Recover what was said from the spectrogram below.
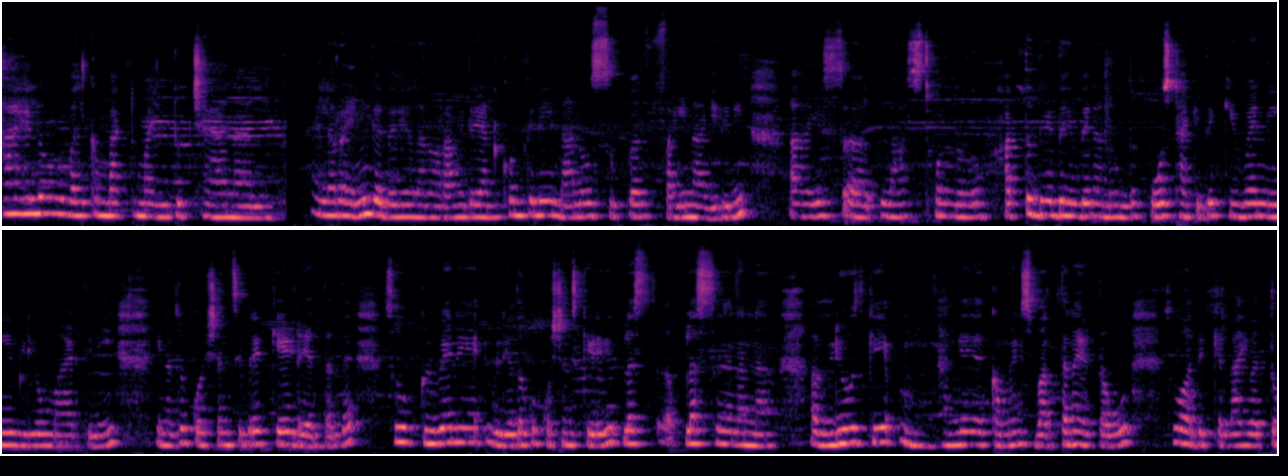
Hi hello welcome back to my YouTube channel ಎಲ್ಲರೂ ಹೆಂಗದೆ? ಎಲ್ಲರೂ ಆರಾಮಿದ್ರಿ ಅಂದ್ಕೊತೀನಿ ನಾನು ಸೂಪರ್ ಫೈನ್ ಆಗಿದ್ದೀನಿ. ಎಸ್ ಲಾಸ್ಟ್ ಒಂದು ಹತ್ತು ದಿನದ ಹಿಂದೆ ನಾನು ಒಂದು ಪೋಸ್ಟ್ ಹಾಕಿದ್ದೆ. ಕ್ಯೂ ಎನ್ ಎ ವಿಡಿಯೋ ಮಾಡ್ತೀನಿ. ಏನಾದರೂ ಕ್ವಶನ್ಸ್ ಇದ್ದರೆ ಕೇಳ್ರಿ ಅಂತಂದೆ. ಸೊ ಕ್ಯೂ ಎನ್ ಎ ವಿಡಿಯೋದಾಗೂ ಕ್ವಶನ್ಸ್ ಕೇಳಿರಿ. ಪ್ಲಸ್ ಪ್ಲಸ್ ನನ್ನ ವಿಡಿಯೋಸ್ಗೆ ಹಾಗೆ ಕಮೆಂಟ್ಸ್ ಬರ್ತಾನೆ ಇರ್ತಾವೆ. ಸೊ ಅದಕ್ಕೆಲ್ಲ ಇವತ್ತು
